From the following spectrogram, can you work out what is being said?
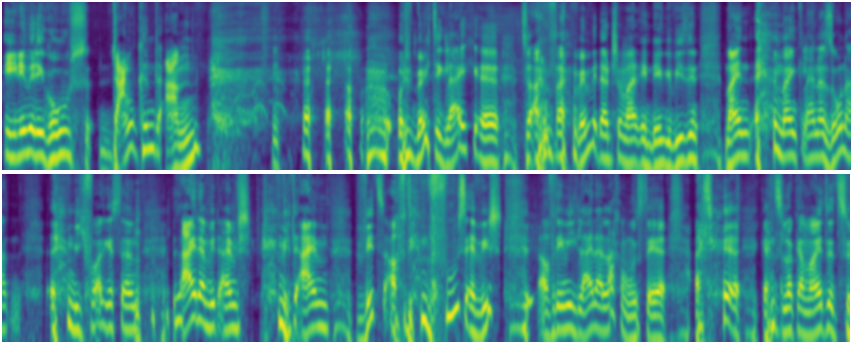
Ich nehme den Gruß dankend an und möchte gleich äh, zu Anfang, wenn wir dann schon mal in dem Gebiet sind, mein, mein kleiner Sohn hat äh, mich vorgestern leider mit einem, mit einem Witz auf dem Fuß erwischt, auf dem ich leider lachen musste, als er ganz locker meinte, zu,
